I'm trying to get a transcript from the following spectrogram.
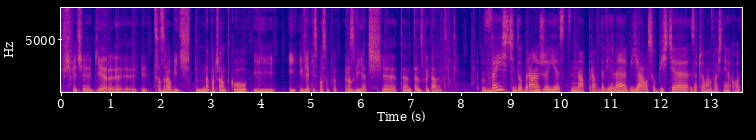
w świecie gier, co zrobić na początku i, i, i w jaki sposób rozwijać ten, ten swój talent? Wejść do branży jest naprawdę wiele. Ja osobiście zaczęłam właśnie od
